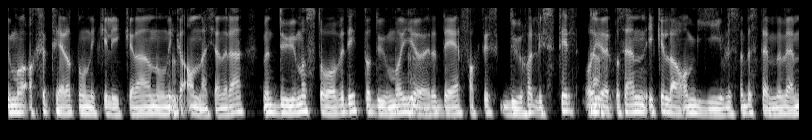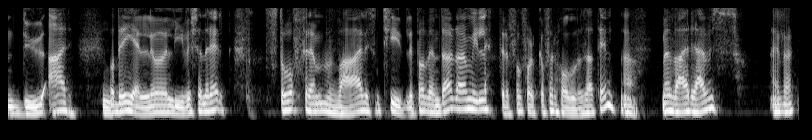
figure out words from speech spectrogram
Du må akseptere at noen ikke liker deg, noen ikke anerkjenner deg. Men du må stå ved ditt, og du må gjøre det faktisk du har lyst til å Ja. gjøre på scenen. Ikke la omgivelsene bestemme hvem du er. Og det gjelder jo livet generelt. Stå frem, vær liksom tydelig på hvem du er. Det er mye lettere for folk å forholde seg til. Ja. Men vær raus. Helt klart.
